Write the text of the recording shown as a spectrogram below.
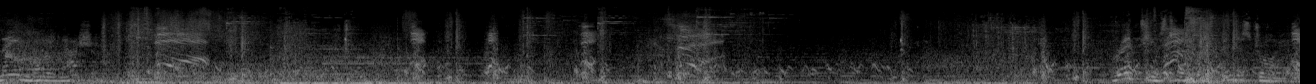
slain Baron Nashor. Red Team's turret has been destroyed.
